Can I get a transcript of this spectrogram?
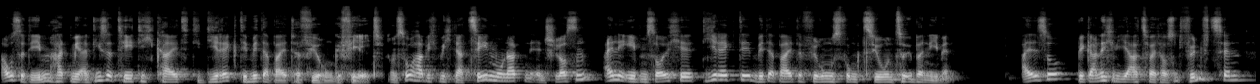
Außerdem hat mir an dieser Tätigkeit die direkte Mitarbeiterführung gefehlt. Und so habe ich mich nach zehn Monaten entschlossen, eine eben solche direkte Mitarbeiterführungsfunktion zu übernehmen. Also begann ich im Jahr 2015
